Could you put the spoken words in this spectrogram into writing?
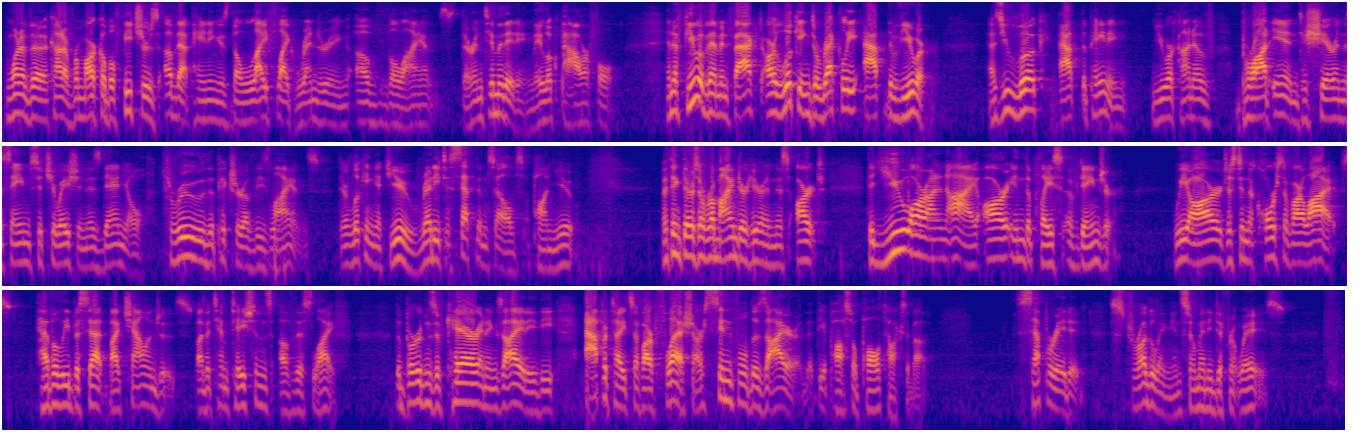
One of the kind of remarkable features of that painting is the lifelike rendering of the lions. They're intimidating, they look powerful. And a few of them, in fact, are looking directly at the viewer. As you look at the painting, you are kind of brought in to share in the same situation as Daniel through the picture of these lions. They're looking at you, ready to set themselves upon you. I think there's a reminder here in this art that you are and I are in the place of danger. We are, just in the course of our lives, heavily beset by challenges, by the temptations of this life, the burdens of care and anxiety, the appetites of our flesh, our sinful desire that the Apostle Paul talks about. Separated, struggling in so many different ways,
